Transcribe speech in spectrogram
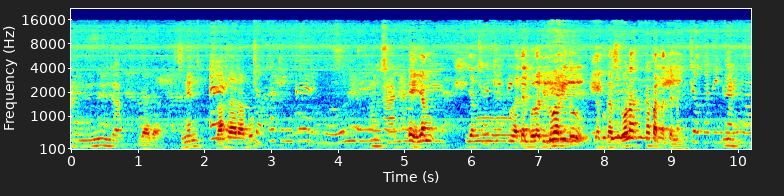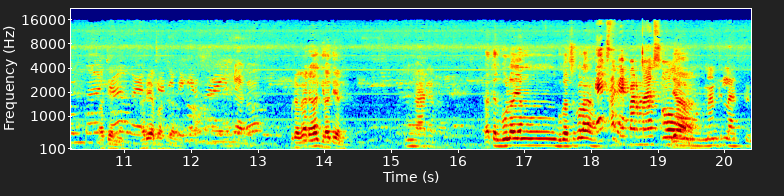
Hari ini enggak. Enggak ada. Senin, Eh, Selasa, Rabu. Enggak ada. Eh, yang yang latihan bola di luar itu yang bukan sekolah kapan latihan lagi? Ngombe. Latihannya? Hari apa sekarang? Udah nggak ada lagi latihan. Enggak ada. Latihan bola yang bukan sekolah. Pakai farmasi. Oh, Ya. nanti latihan.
